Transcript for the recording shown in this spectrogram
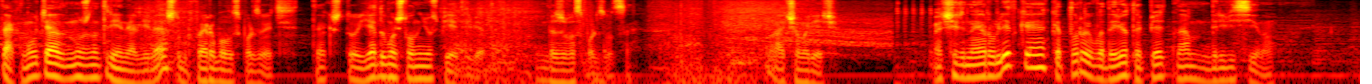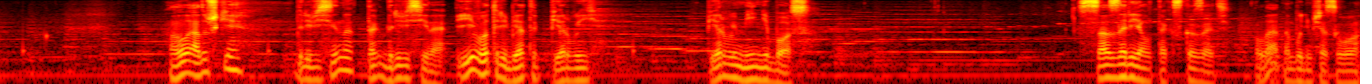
Так, ну у тебя нужно три энергии, да, чтобы фаербол использовать? Так что я думаю, что он не успеет, ребята Даже воспользоваться. Ну, О чем и речь. Очередная рулетка, которая выдает опять нам древесину Ладушки. Древесина, так древесина. И вот, ребята, первый Первый мини-босс. Созрел, так сказать. Ладно, будем сейчас его.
